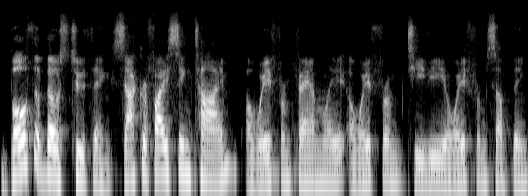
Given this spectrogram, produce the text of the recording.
both of those two things sacrificing time away from family away from tv away from something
